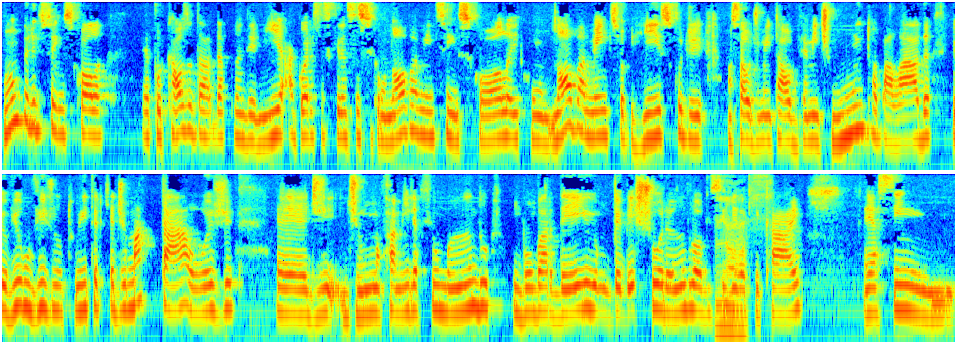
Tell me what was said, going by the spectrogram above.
um longo período sem escola é, por causa da, da, pandemia, agora essas crianças ficam novamente sem escola e com novamente sob risco de uma saúde mental, obviamente, muito abalada. Eu vi um vídeo no Twitter que é de matar hoje é, de, de uma família filmando um bombardeio e um bebê chorando logo em seguida Nossa. que cai. É assim,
